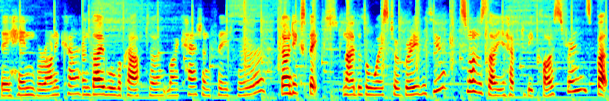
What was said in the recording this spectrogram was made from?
their hen Veronica and they will look after my cat and feed her. Don't expect neighbours always to agree with you. It's not as though you have to be close friends but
